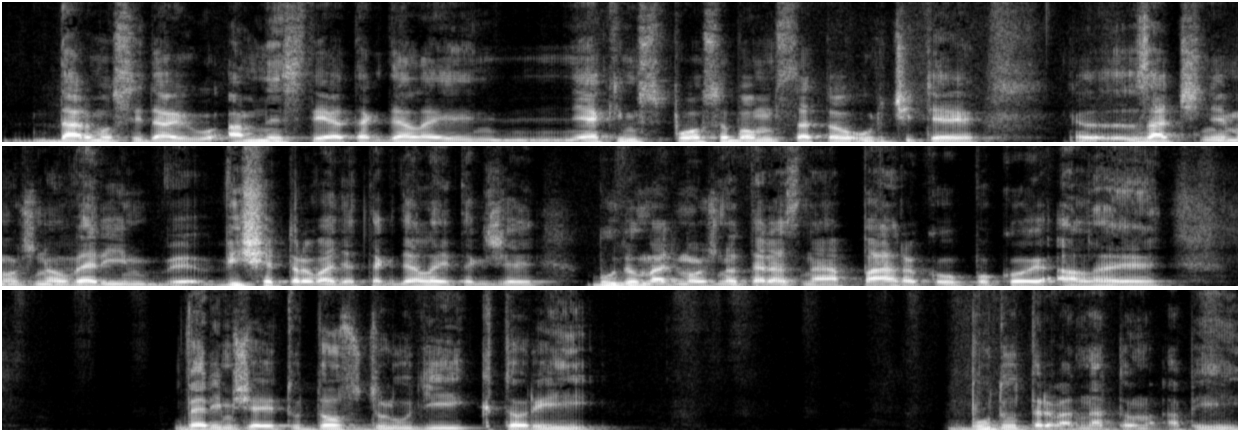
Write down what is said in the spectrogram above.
darmo si dajú amnestie a tak ďalej. Nejakým spôsobom sa to určite e, začne možno, verím, vyšetrovať a tak ďalej, takže budú mať možno teraz na pár rokov pokoj, ale verím, že je tu dosť ľudí, ktorí budú trvať na tom, aby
